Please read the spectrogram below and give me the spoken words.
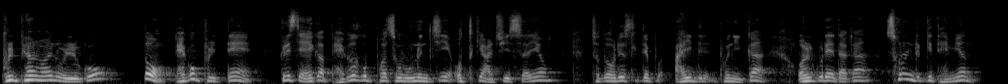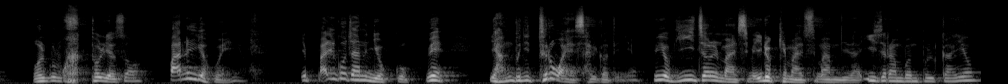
불편하면 울고 또 배고플 때 그래서 애가 배가 고파서 우는지 어떻게 알 수 있어요? 저도 어렸을 때 아이들 보니까 얼굴에다가 손을 이렇게 대면 얼굴 확 돌려서 빠르려고 해요. 빨고자 하는 욕구. 왜? 양분이 들어와야 살거든요. 여기 2절 말씀에 이렇게 말씀합니다. 2절 한번 볼까요?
